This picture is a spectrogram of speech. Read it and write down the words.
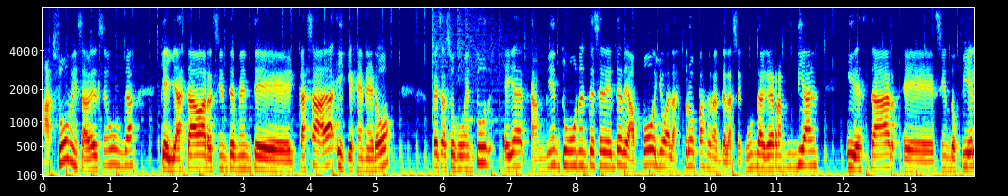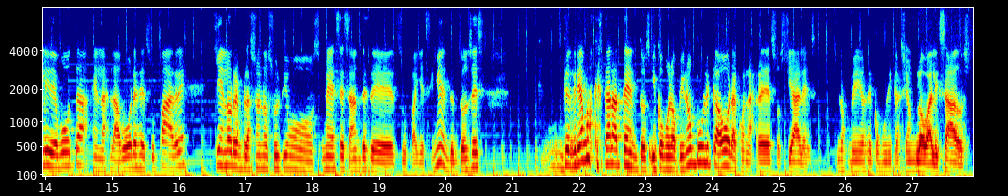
asume Isabel II, que ya estaba recientemente casada y que generó Pese a su juventud, ella también tuvo un antecedente de apoyo a las tropas durante la Segunda Guerra Mundial y de estar eh, siendo fiel y devota en las labores de su padre, quien lo reemplazó en los últimos meses antes de su fallecimiento. Entonces, tendríamos que estar atentos y como la opinión pública ahora con las redes sociales, los medios de comunicación globalizados,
